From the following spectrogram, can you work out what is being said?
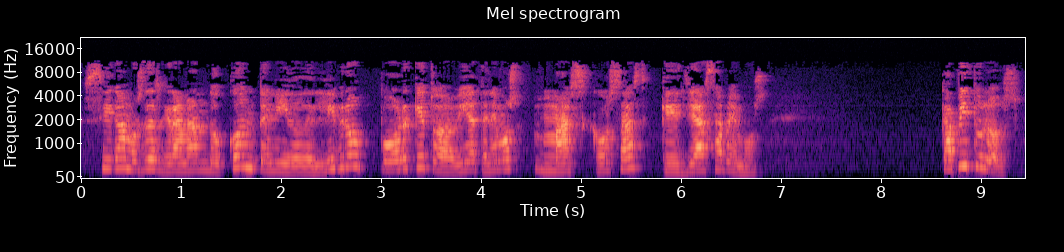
sigamos desgranando contenido del libro porque todavía tenemos más cosas que ya sabemos. Capítulos.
